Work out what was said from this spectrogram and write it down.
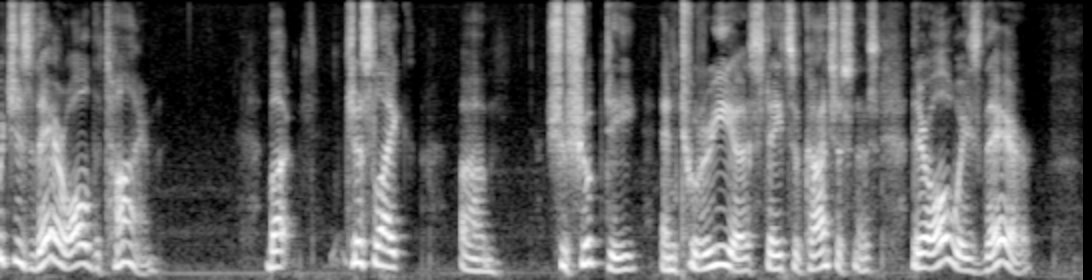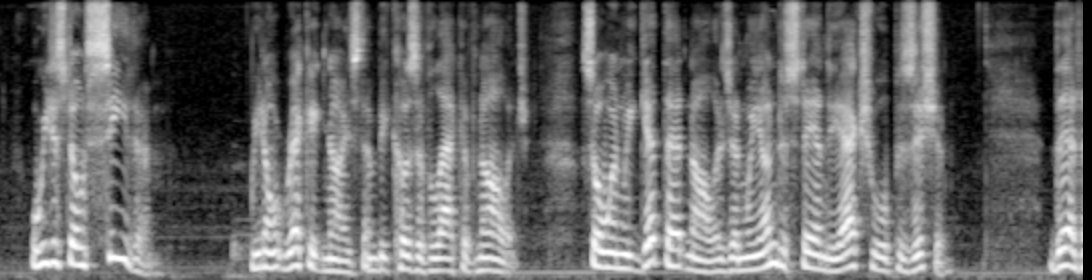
which is there all the time. But just like um, Shushupti and Turiya states of consciousness, they're always there. We just don't see them. We don't recognize them because of lack of knowledge. So when we get that knowledge and we understand the actual position, then,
